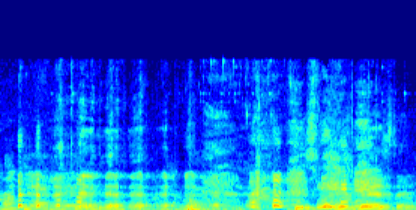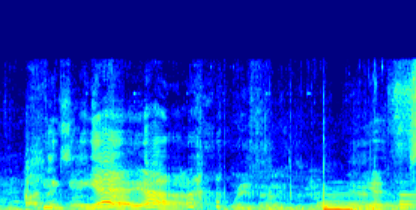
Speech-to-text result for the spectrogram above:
yeah, yeah. Yes.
